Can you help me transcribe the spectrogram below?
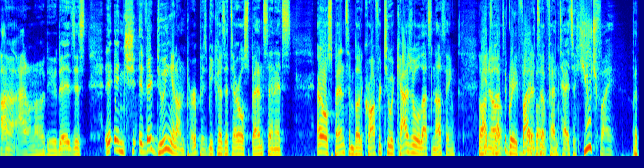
I, I don't know, dude. It's just, and sh- they're doing it on purpose because it's Errol Spence and it's Errol Spence and Bud Crawford to a casual. That's nothing. Well, that's- that's a great fight, But it's a fantastic. It's a huge fight. but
